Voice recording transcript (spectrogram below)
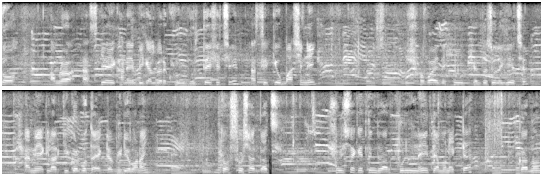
তো আমরা আজকে এখানে বিকালবেলা ঘুরতে এসেছি। আজকে কেউ পাশে নেই। সবাই দেখি খেলতে চলে গিয়েছে। আমি একলা আর কী করব তাই একটা ভিডিও বানাই। তো শসার গাছ সরিষা ক্ষেত কিন্তু আর ফুল নেই তেমন একটা। কারণ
